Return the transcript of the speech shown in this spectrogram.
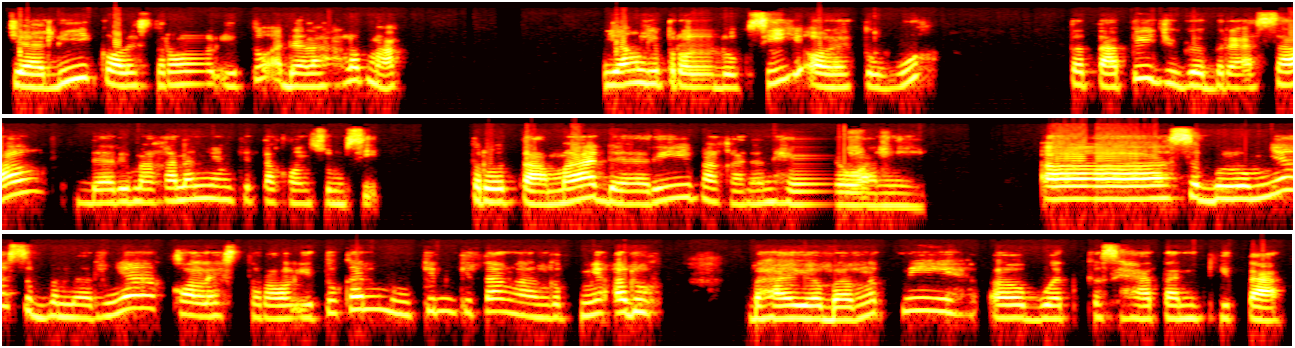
Jadi, kolesterol itu adalah lemak yang diproduksi oleh tubuh, tetapi juga berasal dari makanan yang kita konsumsi, terutama dari makanan hewani. Uh, sebelumnya sebenarnya kolesterol itu kan mungkin kita nganggapnya, aduh bahaya banget nih uh, buat kesehatan kita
